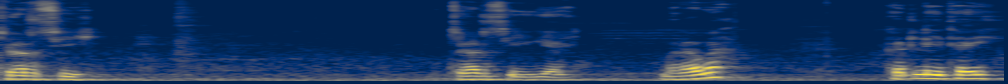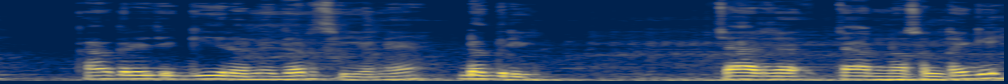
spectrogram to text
જર્સી. જર્સી ગાય બરાબર? કેટલી થઈ? કાંકરેજી ગીર અને જર્સી અને ડગરી, ચાર ચાર નસલ થઈ ગઈ.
